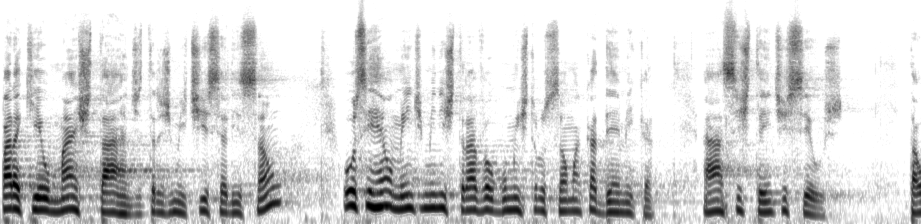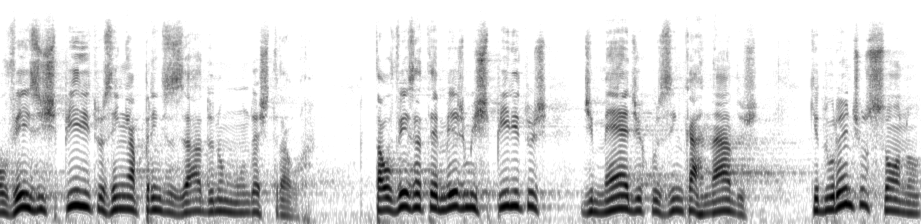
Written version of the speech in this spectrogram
para que eu mais tarde transmitisse a lição, ou se realmente ministrava alguma instrução acadêmica a assistentes seus. Talvez espíritos em aprendizado no mundo astral, talvez até mesmo espíritos de médicos encarnados que durante o sono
